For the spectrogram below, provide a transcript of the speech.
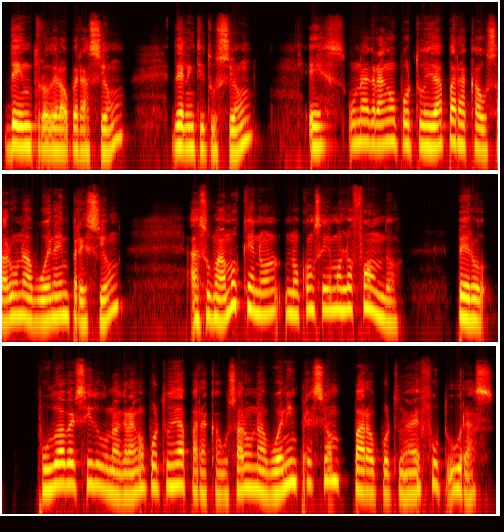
dentro de la operación de la institución. Es una gran oportunidad para causar una buena impresión. Asumamos que no, no conseguimos los fondos, pero pudo haber sido una gran oportunidad para causar una buena impresión para oportunidades futuras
